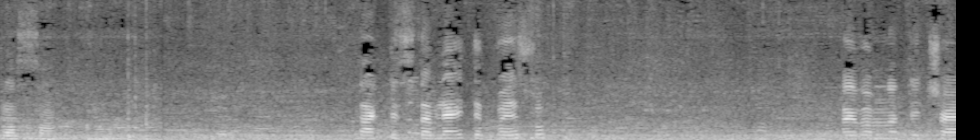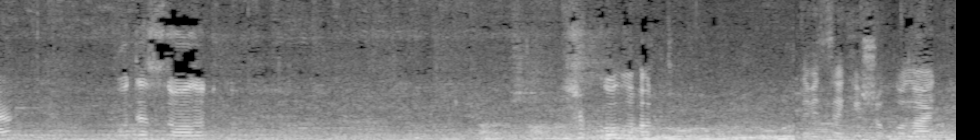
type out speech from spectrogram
Краса. Так, підставляйте писок. Хай вам натече. Буде солодко. Шоколад. Дивіться, які шоколадні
